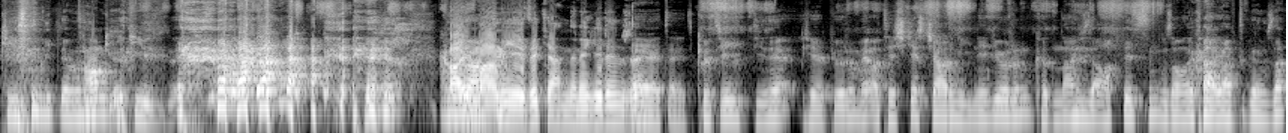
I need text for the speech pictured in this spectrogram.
kesinlikle bunun Tam bir iki yüzlü. Evet. Bunun Kaymağını artık- yedi kendine gelince. Evet evet. Kötüye gittiğini şey yapıyorum ve ateşkes çağrımı yineliyorum. Kadınlar bizi affetsin bu zamana kadar yaptıklarımızdan.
